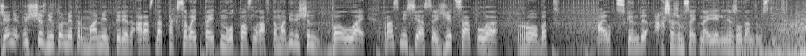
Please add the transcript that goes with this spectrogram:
және 300 ньютон метр момент береді. Арасында таксобайттайтын отбасылық автомобиль үшін былай. Трансмиссиясы жеті сатылы робот. Айлық түскенде ақша жұмсайтын әйелінен жылдам жұмыс істейді.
